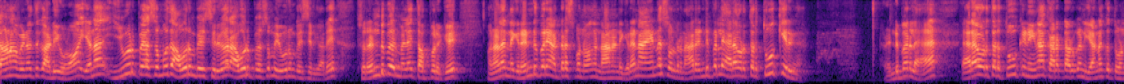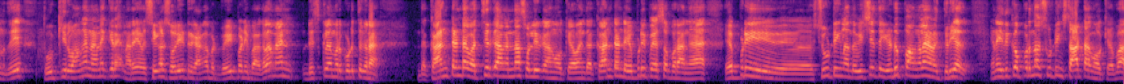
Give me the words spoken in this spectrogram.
கானா வினோத்துக்கு அடி விழும். ஏன்னா இவர் பேசும்போது அவரும் பேசியிருக்காரு அவர் பேசும்போது இவரும் பேசியிருக்காரு. ஸோ ரெண்டு பேர் மேலே தப்பு இருக்குது அதனால் இன்னைக்கு ரெண்டு பேரையும் அட்ரஸ் பண்ணுவாங்க நான் நினைக்கிறேன். நான் என்ன சொல்கிறேன்னா ரெண்டு பேரில் யாராவது ஒருத்தர் தூக்கிடுங்க ரெண்டு பேரில் யாராவது ஒருத்தர் தூக்கினீங்கன்னா கரெக்டாக இருக்கும்னு எனக்கு தோணுது. தூக்கிடுவாங்கன்னு நினைக்கிறேன். நிறைய விஷயங்கள் சொல்லிட்டு இருக்காங்க. பட் வெயிட் பண்ணி பார்க்கலாம். அண்ட் டிஸ்க்ளைமர் கொடுத்துக்கிறேன். இந்த கண்டென்ட்டை வச்சுருக்காங்கன்னு தான் சொல்லியிருக்காங்க ஓகேவா இந்த கண்டென்ட் எப்படி பேச போகிறாங்க எப்படி ஷூட்டிங்கில் அந்த விஷயத்தை எடுப்பாங்களா எனக்கு தெரியாது. ஏன்னா இதுக்கப்புறம் தான் ஷூட்டிங் ஸ்டார்ட் ஆகும் ஓகேவா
